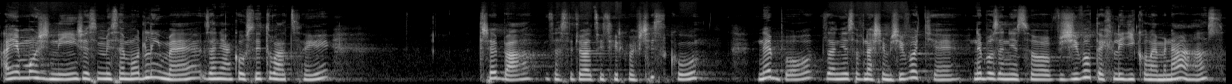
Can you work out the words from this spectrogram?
A je možný, že my se modlíme za nějakou situaci, třeba za situaci církve v Česku, nebo za něco v našem životě, nebo za něco v životech lidí kolem nás.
